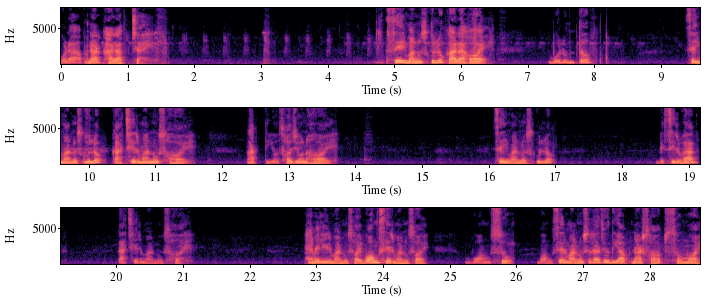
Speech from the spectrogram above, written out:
ওরা আপনার খারাপ চায়। সেই মানুষগুলো কারা হয়? বলুন তো। সেই মানুষগুলো কাছের মানুষ হয়, আত্মীয় স্বজন হয়। সেই মানুষগুলো বেশিরভাগ কাছের মানুষ হয়। ফ্যামিলির মানুষ হয়, বংশের মানুষ হয়। বংশ, বংশের মানুষরা যদি আপনার সব সময়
